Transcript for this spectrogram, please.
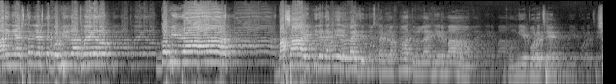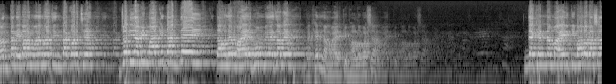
পানি নিয়ে আসতে নিয়ে আসতে গভীর রাত হয়ে গেল। গভীর রাত। বাসায় ফিরে দেখে বাইজিদ মুস্তামি রহমাতুল্লাহের মা ঘুমিয়ে পড়েছে। সন্তান এবার মনে মনে চিন্তা করেছে, যদি আমি মাকে ডাক দেই, তাহলে মায়ের ঘুম ভেঙে যাবে। দেখেন না মায়ের কি ভালোবাসা। দেখেন না মায়ের কি ভালোবাসা?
